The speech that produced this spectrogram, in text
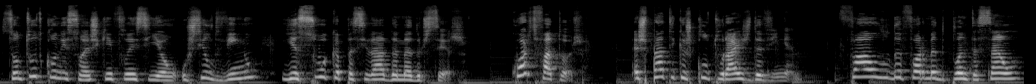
são tudo condições que influenciam o estilo de vinho e a sua capacidade de amadurecer. Quarto fator: as práticas culturais da vinha. Falo da forma de plantação,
